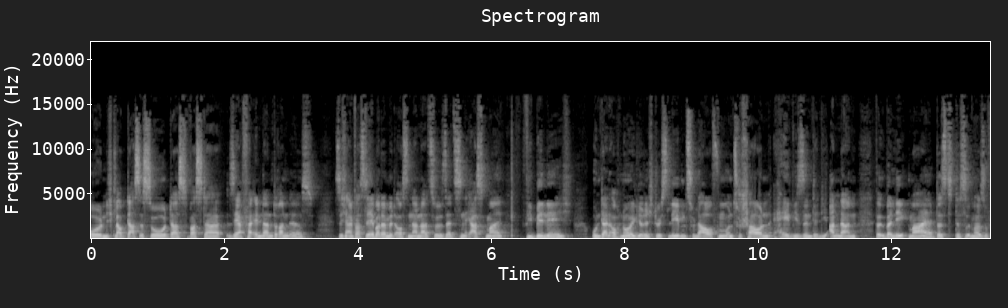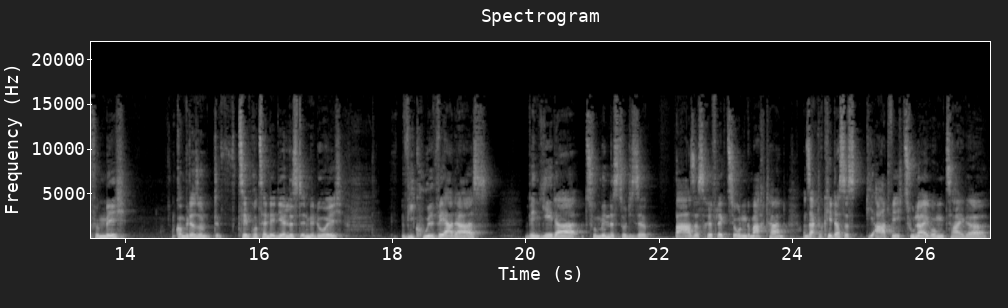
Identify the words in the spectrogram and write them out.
Und ich glaube, das ist so das, was da sehr verändernd dran ist, sich einfach selber damit auseinanderzusetzen. Erstmal, wie bin ich? Und dann auch neugierig durchs Leben zu laufen und zu schauen, hey, wie sind denn die anderen? Weil überleg mal, das, das ist immer so für mich, kommt wieder so 10% der Idealist in mir durch. Wie cool wäre das, wenn jeder zumindest so diese Basisreflexionen gemacht hat und sagt, okay, das ist die Art, wie ich Zuneigung zeige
